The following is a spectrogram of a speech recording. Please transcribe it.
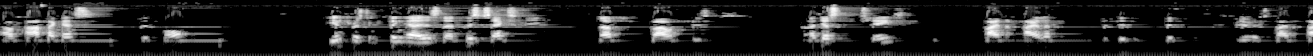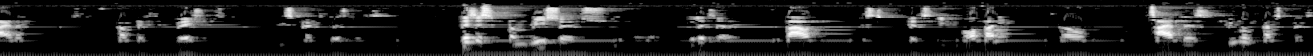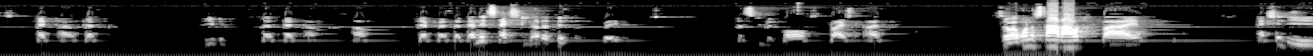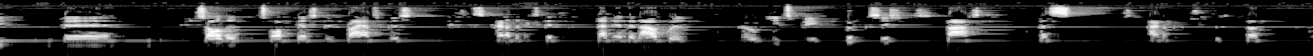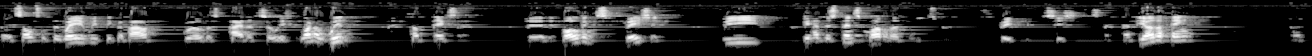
About half, I guess, a bit more. The interesting thing here is that this is actually not about business. I just changed by the pilot, experience by the pilot, complex situations, these characteristics. This is from research, military, about this gets even more funny so, title is Human Consequences, Judgment. People that agile how judgment. And it's actually not a different way. That's even more surprising, I. So I want to start out by actually, uh, saw the talk just prior to this, it's kind of an extension. That ended out with, you know, need to make good decisions fast. That's kind of it's also the way we think about the world as pilots. So if you want to win a complex and uh, evolving situation, we we have this mental model that needs to create decisions. And the other thing, uh,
